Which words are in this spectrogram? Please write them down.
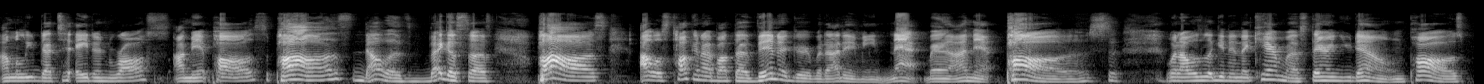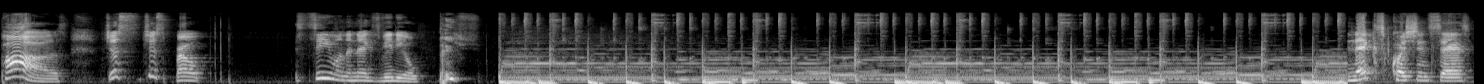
I'm gonna leave that to Adin Ross. I meant pause. Pause. That was mega sus. Pause. I was talking about the vinegar, but I didn't mean that, man. I meant pause. When I was looking in the camera, staring you down. Pause. Pause. Just, just, bro. See you on the next video. Peace. Next question says,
